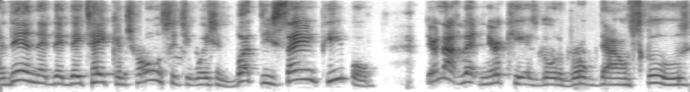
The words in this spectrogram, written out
And then they, they, they take control situation. But these same people, they're not letting their kids go to broke down schools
